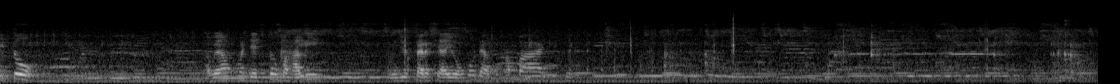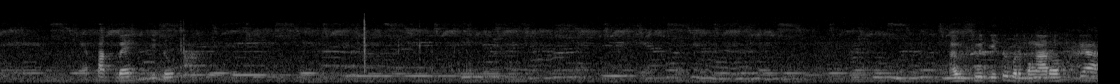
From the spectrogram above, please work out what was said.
gitu apa yang menjadi itu bahali menuju versi ayungku udah apa apa gitu kepak be gitu. Habis itu berpengaruh ya.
